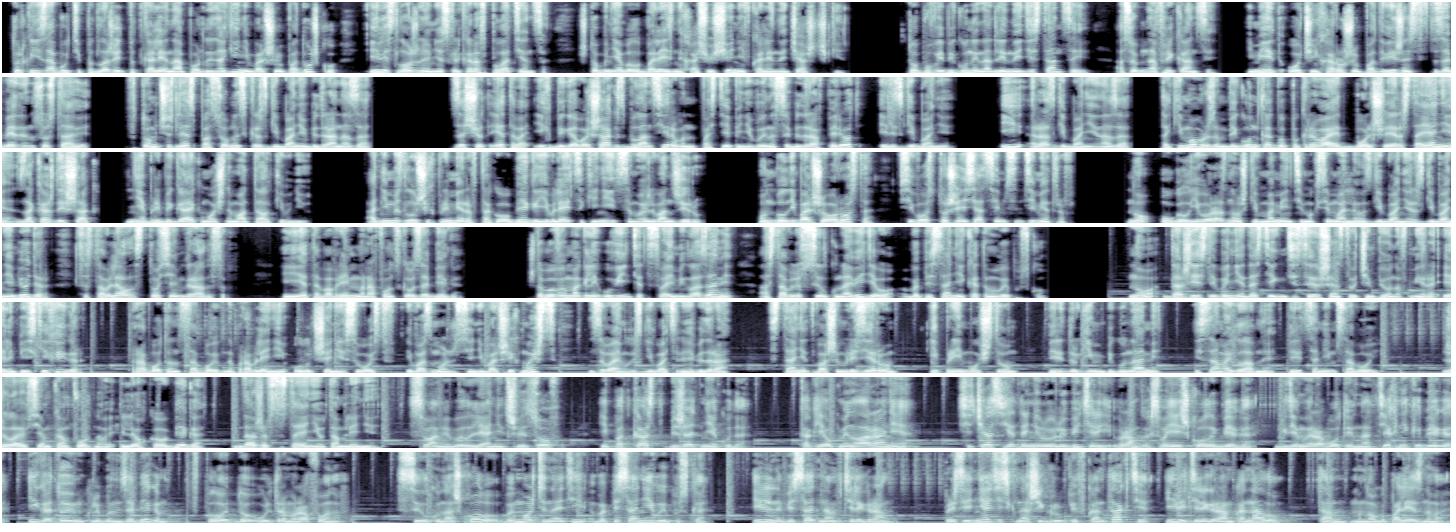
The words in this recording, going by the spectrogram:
Только не забудьте подложить под колено опорной ноги небольшую подушку или сложенное в несколько раз полотенце, чтобы не было болезненных ощущений в коленной чашечке. Топовые бегуны на длинные дистанции, особенно африканцы, имеют очень хорошую подвижность в тазобедренном суставе, в том числе способность к разгибанию бедра назад. За счет этого их беговой шаг сбалансирован по степени выноса бедра вперед или сгибания и разгибания назад. Таким образом, бегун как бы покрывает большее расстояние за каждый шаг, не прибегая к мощному отталкиванию. Одним из лучших примеров такого бега является кенийц Самуэль Ванжиру. Он был небольшого роста, всего 167 сантиметров. Но угол его разножки в моменте максимального сгибания-разгибания бедер составлял 107 градусов. И это во время марафонского забега. Чтобы вы могли увидеть это своими глазами, оставлю ссылку на видео в описании к этому выпуску. Но даже если вы не достигнете совершенства чемпионов мира и Олимпийских игр, работа над собой в направлении улучшения свойств и возможностей небольших мышц, называемых сгибателями бедра, станет вашим резервом и преимуществом перед другими бегунами и самое главное перед самим собой. Желаю всем комфортного и легкого бега даже в состоянии утомления. С вами был Леонид Швецов и подкаст «Бежать некуда». Как я упоминал ранее, Сейчас я тренирую любителей в рамках своей школы бега, где мы работаем над техникой бега и готовим к любым забегам вплоть до ультрамарафонов. Ссылку на школу вы можете найти в описании выпуска или написать нам в Телеграм. Присоединяйтесь к нашей группе ВКонтакте или Телеграм-каналу, там много полезного.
